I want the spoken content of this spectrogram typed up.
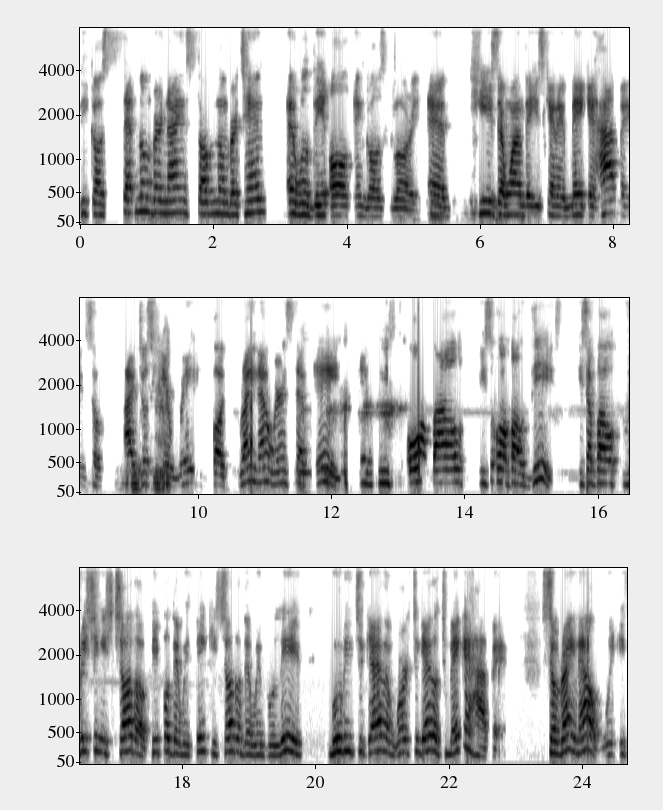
Because step number nine, step number 10, it will be all in God's glory. And He's the one that is going to make it happen. So I just waiting. But right now we're in step eight, and it's all about it's all about this. It's about reaching each other, people that we think each other, that we believe, moving together, work together to make it happen. So right now, we,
